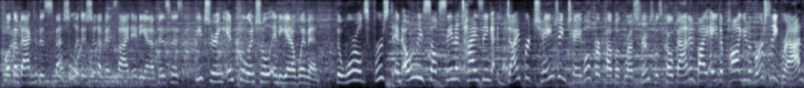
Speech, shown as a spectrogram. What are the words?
Welcome back to this special edition of Inside Indiana Business featuring influential Indiana women. The world's first and only self sanitizing diaper changing table for public restrooms was co founded by a DePaul University grad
